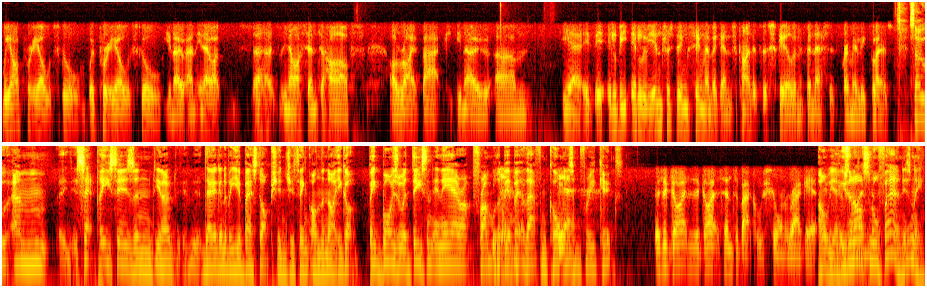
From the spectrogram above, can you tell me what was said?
we are pretty old school. We're pretty old school, you know, and you know, uh, you know, our centre halves, our right back, you know. Um, yeah, it, it, it'll be it'll be interesting seeing them against kind of the skill and finesse of Premier League players. So um, set pieces, and you know they're going to be your best options. You think on the night you got big boys who are decent in the air up front. Will there be a bit of that from corners Yeah. and free kicks? There's a guy there's a guy at centre back called Sean Raggett. Oh yeah, who who's an Arsenal fan, isn't he?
